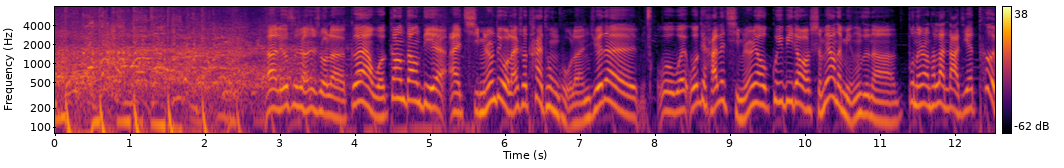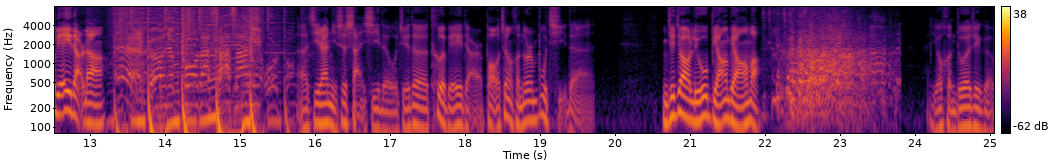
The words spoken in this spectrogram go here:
啊，刘思成就说了：“哥呀、啊，我刚当爹，哎，起名对我来说太痛苦了。你觉得我我我给孩子起名要规避掉什么样的名字呢？不能让他烂大街，特别一点的。呃，既然你是陕西的，我觉得特别一点，保证很多人不起的，你就叫刘表彪吧。有很多这个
